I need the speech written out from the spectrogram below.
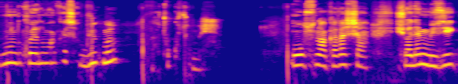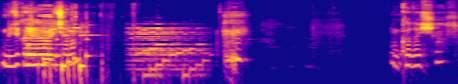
Bunu da koyalım arkadaşlar. Büyük mü? Ya çok küçükmüş. Olsun arkadaşlar. Şöyle müzik müzik ayarını açalım. arkadaşlar.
